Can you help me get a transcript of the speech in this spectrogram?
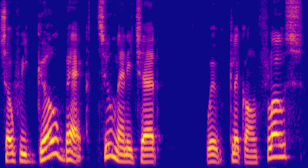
So if we go back to ManyChat, we'll click on flows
